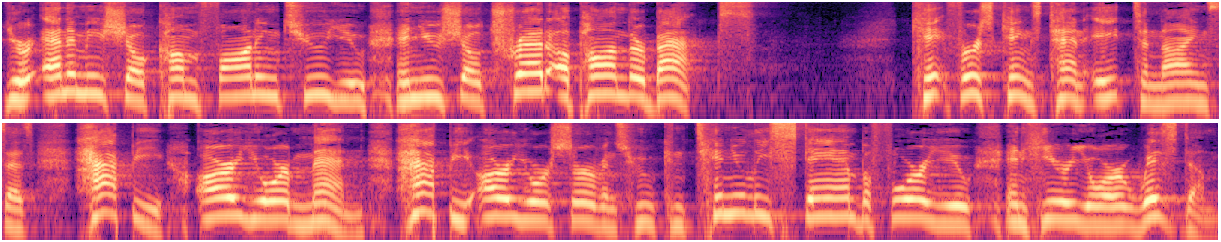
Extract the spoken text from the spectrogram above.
Your enemies shall come fawning to you, and you shall tread upon their backs. 1 Kings 10, 8 to 9 says, Happy are your men, happy are your servants who continually stand before you and hear your wisdom.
